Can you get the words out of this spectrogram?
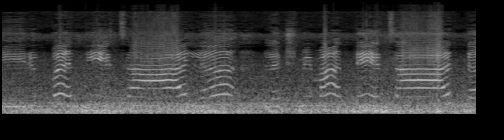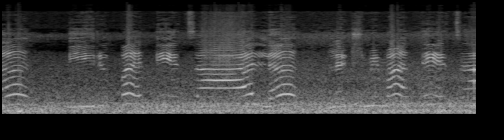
तिरुपती चाल लक्ष्मी मातेचा तर तिरुपतीचा ल लक्ष्मी मातेचा.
